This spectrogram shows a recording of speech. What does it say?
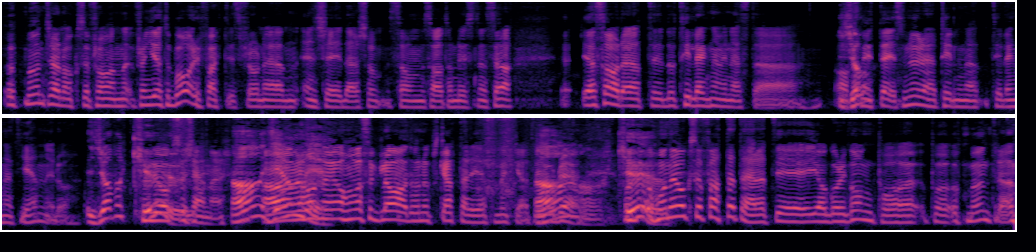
uppmuntran också från, från Göteborg faktiskt. Från en, en tjej där som, som sa att hon lyssnade. Så jag, jag sa det att då tillägnar vi nästa avsnitt dig. Så nu är det här tillägnat, tillägnat Jenny då. Ja, vad Som kul. du också känner. Ja, Jenny. men hon, hon var så glad och hon uppskattade det jättemycket att vi Ja, gjorde det. kul. Hon, hon har också fattat det här att eh, jag går igång på, på uppmuntran.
